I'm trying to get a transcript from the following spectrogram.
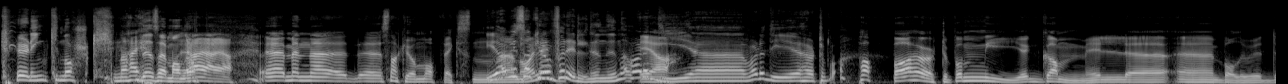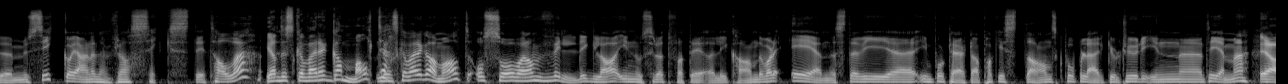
klink norsk. Nei. Det ser man jo. Ja, ja, ja. Eh, men uh, snakker vi om oppveksten Ja, vi snakker nå, snakker eller? om foreldrene dine. Hva er det, de, uh, hva er det de hørte på? Pappa hørte på mye gammel eh, Bollywood-musikk, og gjerne den fra 60-tallet. Ja, det skal være gammelt, ja. Det skal være gammelt. Og så var han veldig glad i Nusrat Fateh Ali Khan. Det var det eneste vi uh, importerte av pakistansk populærkultur inn uh, til hjemmet. Ja.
